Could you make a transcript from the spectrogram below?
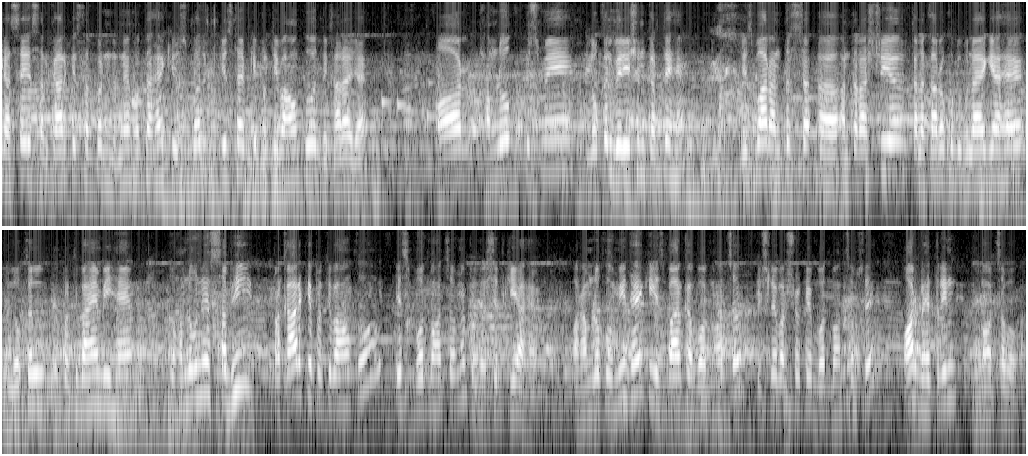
कैसे सरकार के स्तर पर निर्णय होता है कि उस पर किस टाइप की प्रतिभाओं को दिखाया जाए। और हम लोग उसमें लोकल वेरिएशन करते हैं। इस बार अंतर अंतर्राष्ट्रीय कलाकारों को भी बुलाया गया है। लोकल प्रतिभाएँ भी हैं। तो हम लोगों ने सभी प्रकार के प्रतिभाओं को इस बौद्ध महोत्सव में प्रदर्शित किया है। और हम लोग को उम्मीद है कि इस बार का बौद्ध महोत्सव पिछले वर्षों के बौद्ध महोत्सव से और बेहतरीन महोत्सव होगा।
